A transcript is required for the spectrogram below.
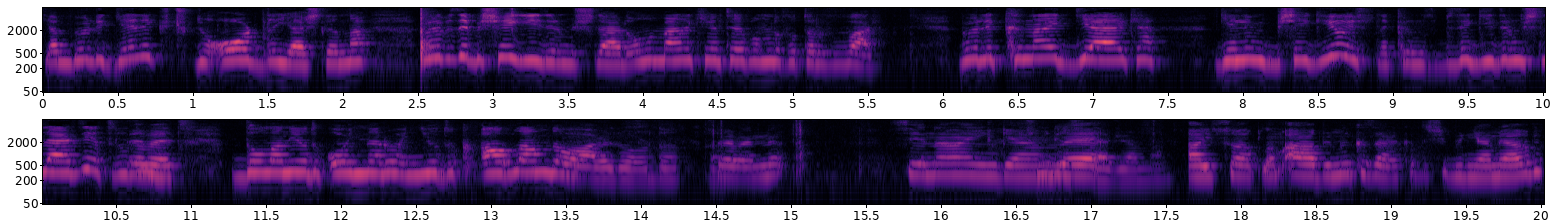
Yani böyle gene küçüktün orada yaşlarına. Böyle bize bir şey giydirmişlerdi. Onun bende kendi telefonumda fotoğrafı var. Böyle kına giyerken gelin bir şey giyiyor üstüne kırmızı. Bize giydirmişlerdi hatırladın Evet. mı? Dolanıyorduk oyunlar oynuyorduk. Ablam da vardı orada hatta. Sıra Sena Şunu yengem ve göstereceğim ben. Aysu ablam, abimin kız arkadaşı Bünyamin abim.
